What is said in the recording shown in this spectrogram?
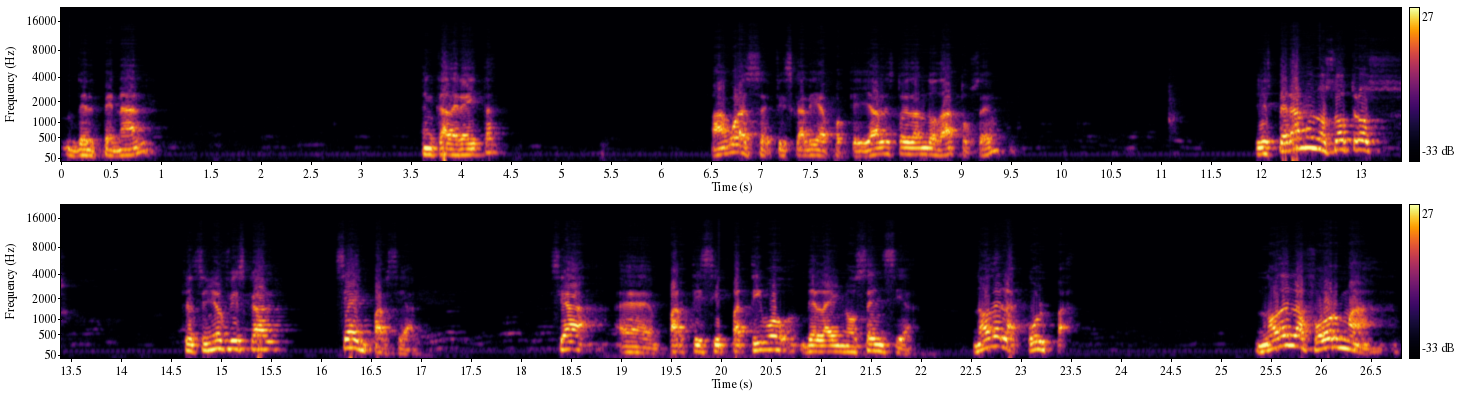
del penal en Cadereyta. Aguas, eh, fiscalía, porque ya le estoy dando datos, ¿eh? Y esperamos nosotros que el señor fiscal sea imparcial, sea eh, participativo de la inocencia, no de la culpa, no de la forma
